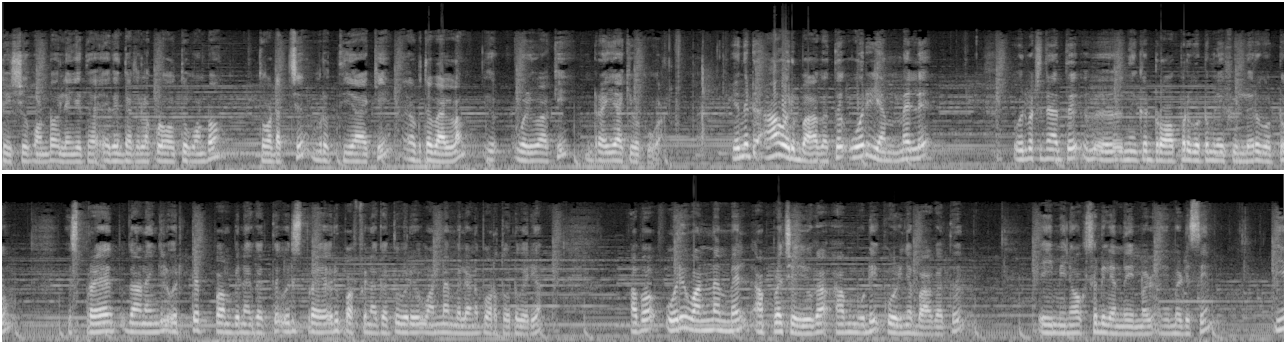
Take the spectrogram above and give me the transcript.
ടിഷ്യൂ കൊണ്ടോ അല്ലെങ്കിൽ ഏതെങ്കിലും തരത്തിലുള്ള ക്ലോത്ത് കൊണ്ടോ തുടച്ച് വൃത്തിയാക്കി അവിടുത്തെ വെള്ളം ഒഴിവാക്കി ഡ്രൈ ആക്കി വെക്കുക. എന്നിട്ട് ആ ഒരു ഭാഗത്ത് ഒരു എം എൽ ഒരു പക്ഷേ ഇതിനകത്ത് നിങ്ങൾക്ക് ഡ്രോപ്പർ കിട്ടും അല്ലെങ്കിൽ ഫില്ലർ കിട്ടും. സ്പ്രേ ഇതാണെങ്കിൽ ഒറ്റ പമ്പിനകത്ത് ഒരു സ്പ്രേ ഒരു പഫിനകത്ത് ഒരു വൺ എം എൽ ആണ് പുറത്തോട്ട് വരിക. അപ്പോൾ ഒരു വൺ എം എൽ അപ്ലൈ ചെയ്യുക ആ മുടി കൊഴിഞ്ഞ ഭാഗത്ത് ഈ മിനോക്സിഡിൽ എന്ന മെഡിസിൻ. ഈ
